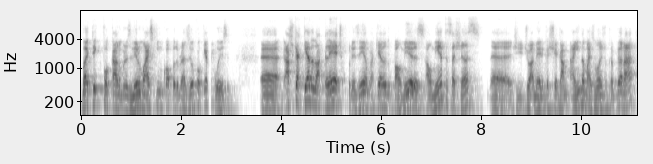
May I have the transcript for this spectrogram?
vai ter que focar no brasileiro mais que em Copa do Brasil ou qualquer coisa. É, acho que a queda do Atlético, por exemplo, a queda do Palmeiras, aumenta essa chance é, de, de o América chegar ainda mais longe no campeonato.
